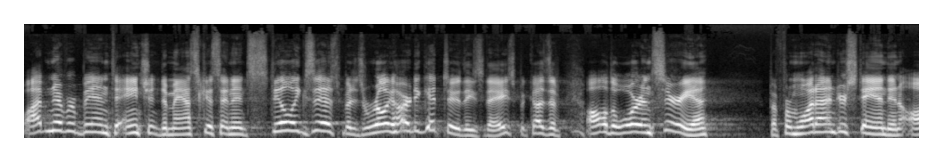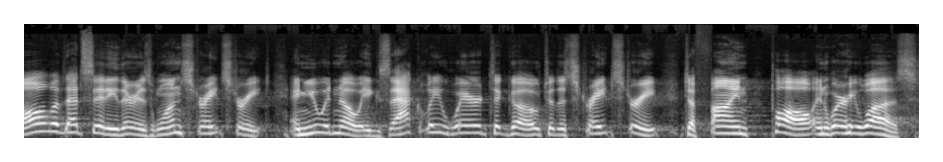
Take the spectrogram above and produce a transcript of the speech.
Well, I've never been to ancient Damascus, and it still exists, but it's really hard to get to these days because of all the war in Syria. But from what I understand, in all of that city, there is one straight street, and you would know exactly where to go to the straight street to find Paul and where he was.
